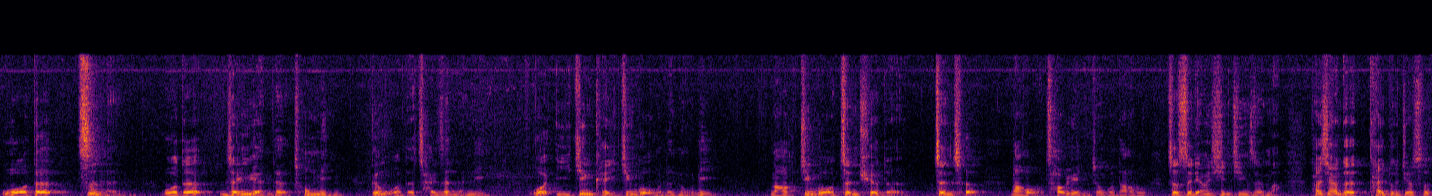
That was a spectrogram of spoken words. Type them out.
我的智能、我的人员的聪明跟我的财政能力，我已经可以经过我的努力，然后经过我正确的政策，然后我超越你中国大陆，这是良性竞争嘛？他现在的态度就是，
